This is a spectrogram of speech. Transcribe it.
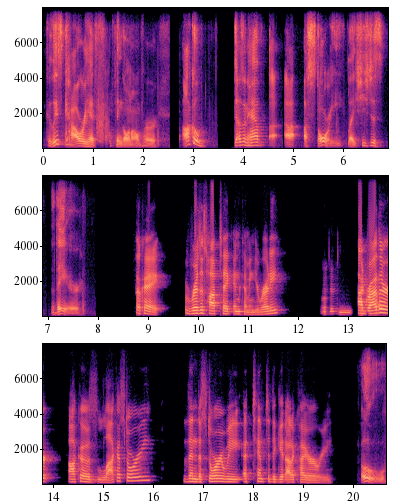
Because at least Kaori had something going on for her. Akko doesn't have a, a, a story. Like she's just there. Okay, Riz's hot take incoming. You ready? Mhm. I'd rather Akko's lack a story than the story we attempted to get out of Kyuri. Oh,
